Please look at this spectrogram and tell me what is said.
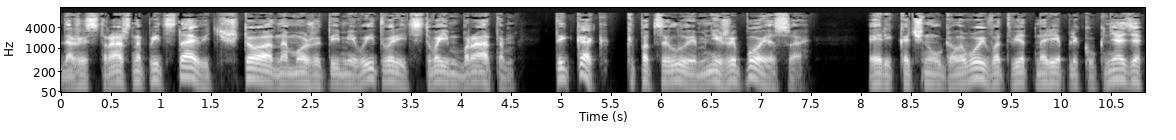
Даже страшно представить, что она может ими вытворить с твоим братом. Ты как к поцелуям ниже пояса?» Эрик качнул головой в ответ на реплику князя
